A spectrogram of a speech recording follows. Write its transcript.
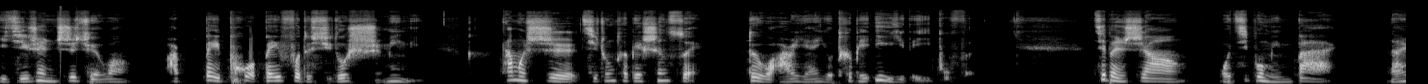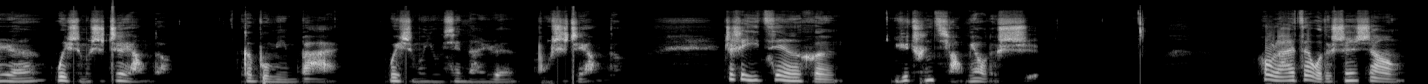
以及认知绝望而被迫背负的许多使命里，他们是其中特别深邃、对我而言有特别意义的一部分。基本上，我既不明白男人为什么是这样的，更不明白为什么有些男人不是这样的。这是一件很……愚蠢巧妙的事。后来，在我的身上，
